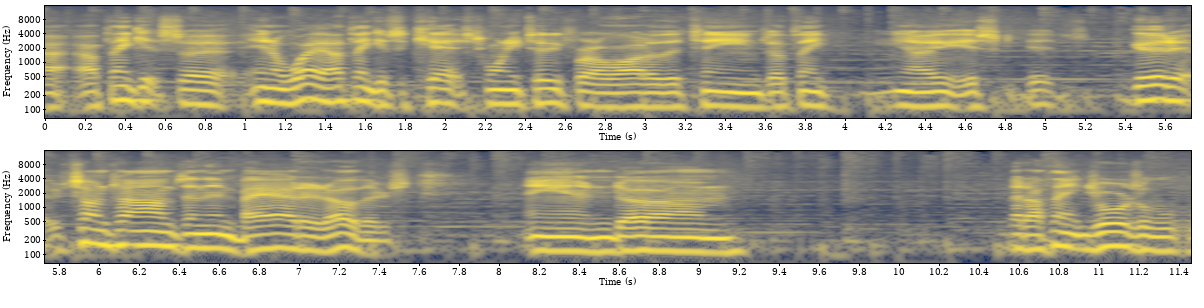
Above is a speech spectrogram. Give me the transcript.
I, I think it's a in a way I think it's a catch twenty two for a lot of the teams. I think you know it's it's good at sometimes and then bad at others, and um, but I think Georgia, will-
